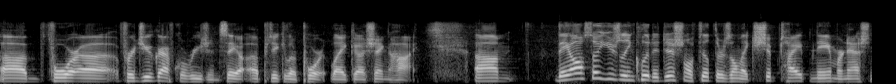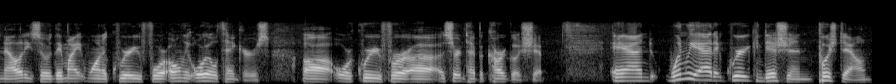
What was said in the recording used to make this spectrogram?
um, for uh, for a geographical region, say a, a particular port like uh, Shanghai. Um, they also usually include additional filters on like ship type, name, or nationality. So they might want to query for only oil tankers uh, or query for uh, a certain type of cargo ship. And when we add a query condition pushdown,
